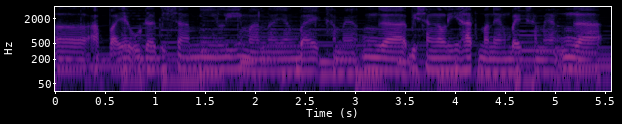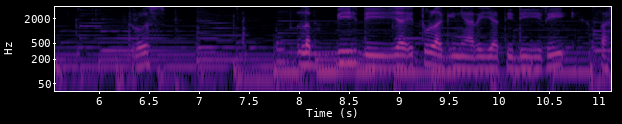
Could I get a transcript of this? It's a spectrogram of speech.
uh, apa ya, udah bisa milih mana yang baik sama yang enggak, bisa ngelihat mana yang baik sama yang enggak. Terus lebih dia itu lagi nyari jati diri pas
